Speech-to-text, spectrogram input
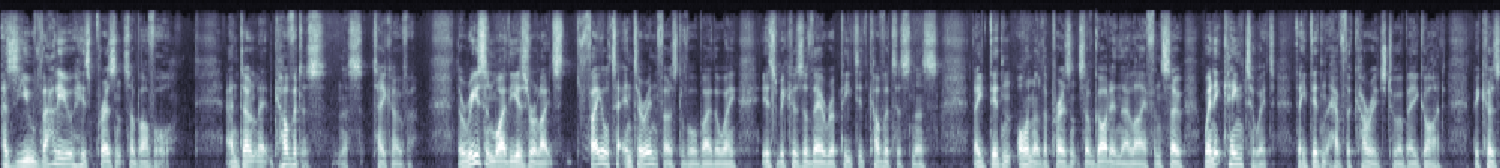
as you value His presence above all and don't let covetousness take over. The reason why the Israelites failed to enter in, first of all, by the way, is because of their repeated covetousness. They didn't honor the presence of God in their life. And so when it came to it, they didn't have the courage to obey God because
